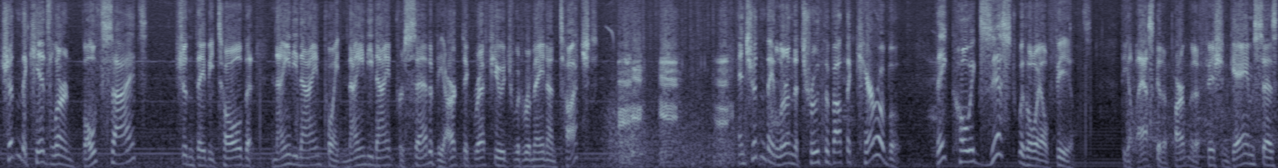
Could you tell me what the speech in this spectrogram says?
shouldn't the kids learn both sides? Shouldn't they be told that 99.99% of the Arctic refuge would remain untouched? And shouldn't they learn the truth about the caribou? They coexist with oil fields. The Alaska Department of Fish and Game says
